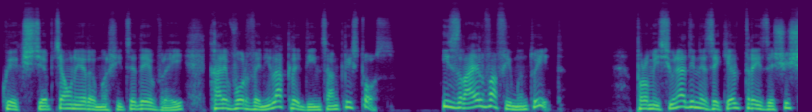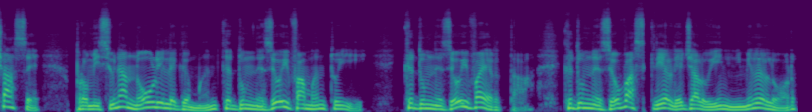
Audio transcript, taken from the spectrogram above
cu excepția unei rămășițe de evrei care vor veni la credința în Hristos. Israel va fi mântuit. Promisiunea din Ezechiel 36, promisiunea noului legământ că Dumnezeu îi va mântui, că Dumnezeu îi va ierta, că Dumnezeu va scrie legea lui în inimile lor,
